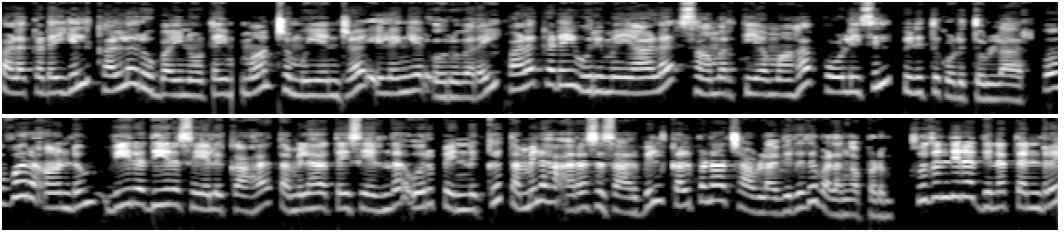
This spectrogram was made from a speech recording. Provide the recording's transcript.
பழக்கடையில் கள்ள ரூபாய் நோட்டை மாற்ற முயன்ற இளைஞர் ஒருவரை பழக்கடை உரிமையாளர் சாமர்த்தியமாக போலீசில் பிடித்து கொடுத்துள்ளார். ஒவ்வொரு ஆண்டும் வீரதீர செயலுக்காக தமிழகத்தை சேர்ந்த ஒரு பெண்ணுக்கு தமிழக அரசு சார்பில் கல்பனா சாவ்லா விருது வழங்கப்படும். சுதந்திர தினத்தன்று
